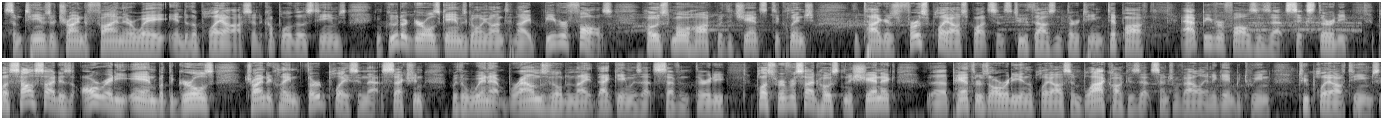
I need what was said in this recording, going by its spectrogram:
some teams are trying to find their way into the playoffs, and a couple of those teams include our girls' games going on tonight. Beaver Falls hosts Mohawk with a chance to clinch the Tigers' first playoff spot since 2013. Tip-off at Beaver Falls is at 6:30. Plus, Southside is already in, but the girls trying to claim third place in that section with a win at Brownsville tonight. That game is at 7:30. Plus, Riverside hosts Neshannock. The Panthers already in the playoffs, and Blackhawk is at Central Valley in a game between two playoff teams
